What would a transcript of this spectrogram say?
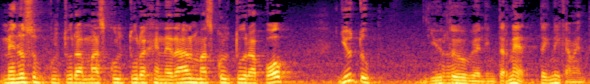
menos subcultura, más cultura general, más cultura pop. YouTube. YouTube, el internet, técnicamente.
